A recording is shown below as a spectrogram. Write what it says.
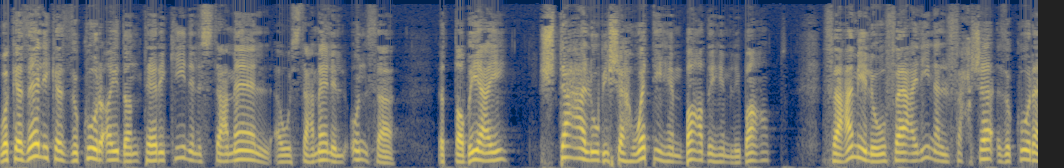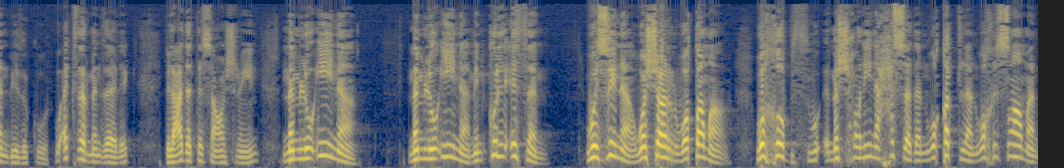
وكذلك الذكور أيضا تاركين الاستعمال أو استعمال الأنثى الطبيعي اشتعلوا بشهوتهم بعضهم لبعض فعملوا فاعلين الفحشاء ذكورا بذكور. وأكثر من ذلك بالعدد 29 مملوئين مملوئين من كل إثم وزنا وشر وطمع وخبث مشحونين حسدا وقتلا وخصاما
